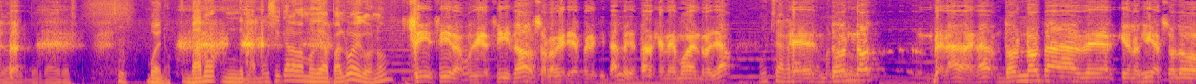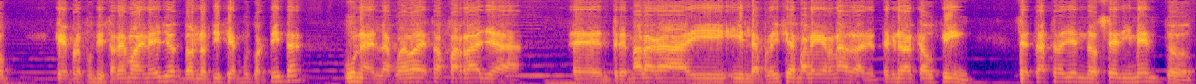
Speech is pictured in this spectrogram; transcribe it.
verdaderos. Bueno, vamos, la música la vamos a dejar para luego, ¿no? Sí, sí, la música sí, no, solo quería felicitarle, para que nos hemos enrollado. Muchas gracias, Eh, dos, Manolo. not- de nada, de nada. dos notas de arqueología, solo que profundizaremos en ello, dos noticias muy cortitas. Una en la cueva de Zafarraya, eh, entre Málaga y, y la provincia de Málaga y Granada, en el término del Caucín, se está extrayendo sedimento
